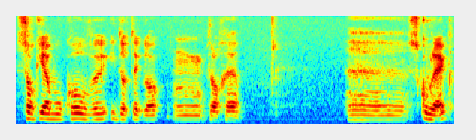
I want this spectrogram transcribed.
sok jabłkowy i do tego mm, trochę e, skórek.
